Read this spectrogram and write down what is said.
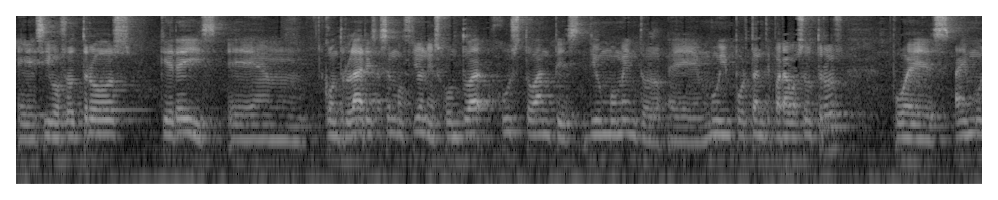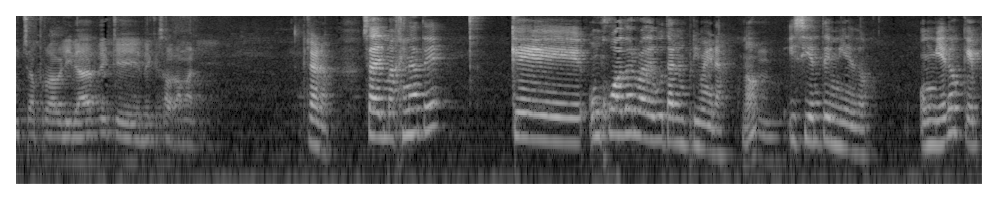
eh, si vosotros queréis em, controlar esas emociones junto justo antes de un momento eh, muy importante para vosotros, pues hay mucha probabilidad de que, de que salga mal. Claro. O sea, imagínate que un jugador va a debutar en primera, ¿no? Y siente miedo. Un miedo que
